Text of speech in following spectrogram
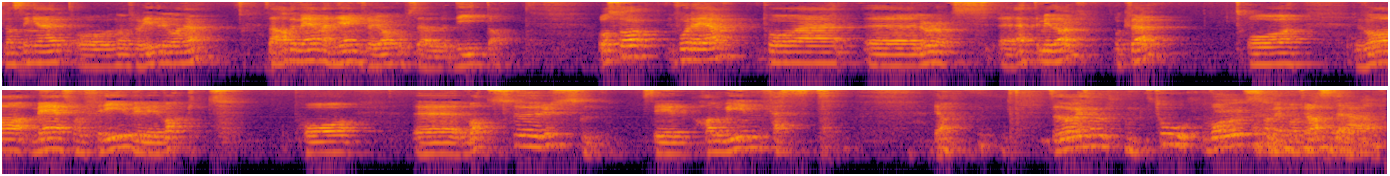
klassinger og noen fra videregående. Så jeg hadde med meg en gjeng fra Jakobselv dit, da. Og så for jeg hjem på eh, lørdags eh, ettermiddag og kveld. Og var med som frivillig vakt på eh, Vadsørussen sin halloweenfest. Ja. Så det var liksom to voldsomme kontraster her. da.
